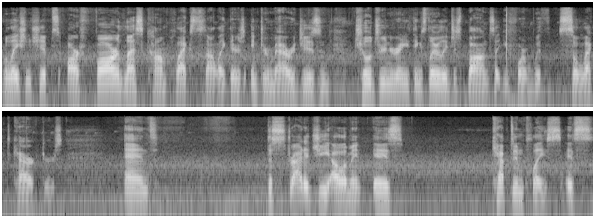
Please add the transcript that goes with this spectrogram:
Relationships are far less complex. It's not like there's intermarriages and children or anything. It's literally just bonds that you form with select characters. And the strategy element is kept in place. It's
